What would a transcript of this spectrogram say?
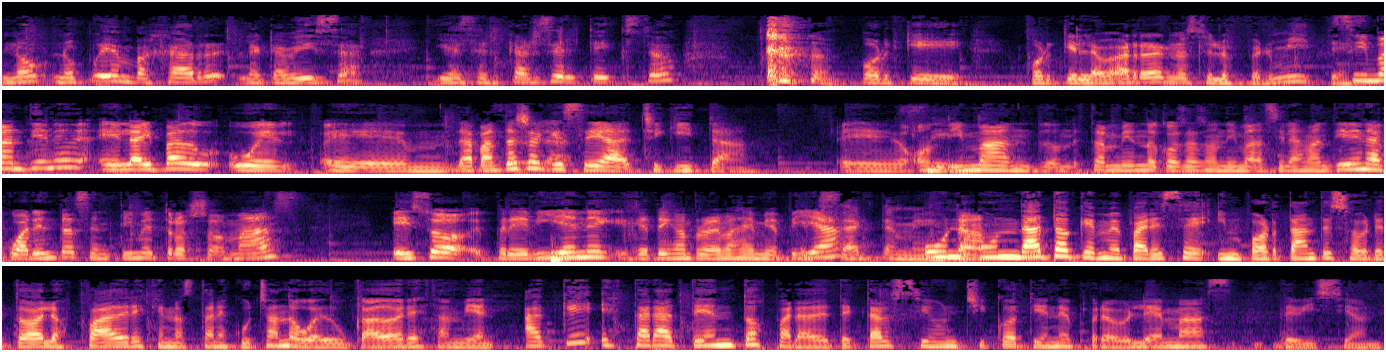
no, no pueden bajar la cabeza y acercarse al texto porque porque la barra no se los permite. Si mantienen el iPad o el, eh, la pantalla que sea chiquita, eh, on Sí. demand, donde están viendo cosas on demand, si las mantienen a 40 centímetros o más, ¿eso previene que tengan problemas de miopía? Exactamente. Un, No. un dato que me parece importante, sobre todo a los padres que nos están escuchando o educadores también. ¿A qué estar atentos para detectar si un chico tiene problemas de visión?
